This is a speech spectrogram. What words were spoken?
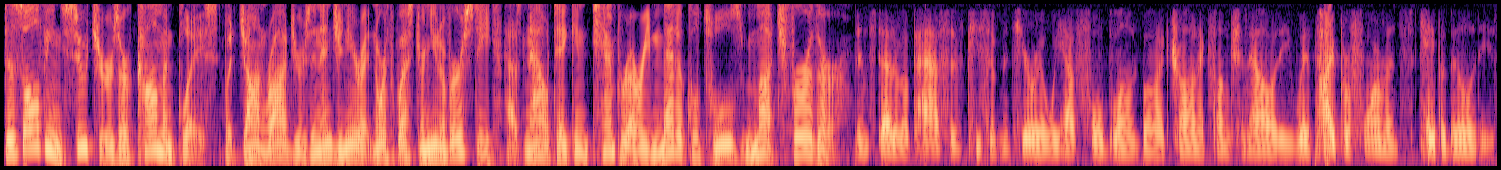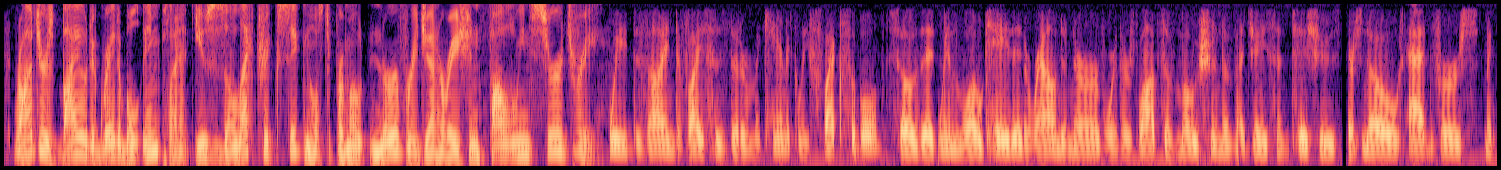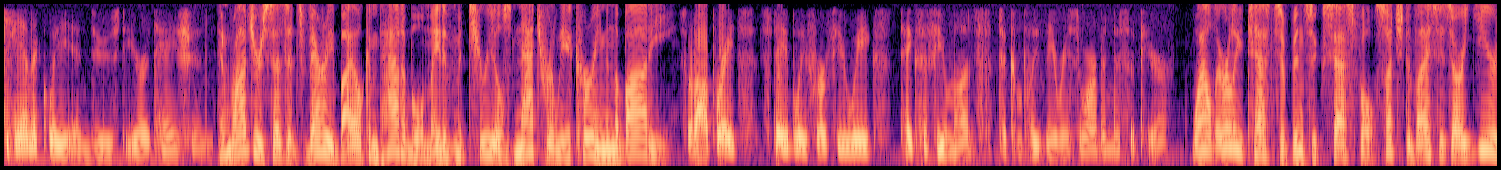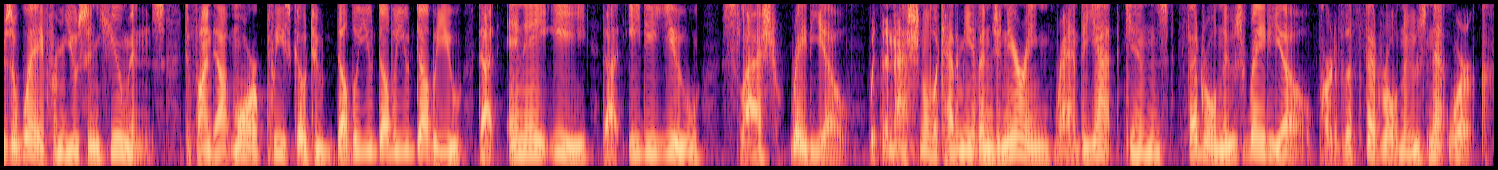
Dissolving sutures are commonplace, but John Rogers, an engineer at Northwestern University, has now taken temporary medical tools much further. Instead of a passive piece of material, we have full blown electronic functionality with high performance capabilities. Rogers' biodegradable implant uses electric signals to promote nerve regeneration following surgery. We design devices that are mechanically flexible so that when located around a nerve where there's lots of motion of adjacent tissues, there's no adverse mechanically induced irritation. And Rogers says it's very biocompatible, made of materials naturally occurring in the body. So it operates stably for a few weeks, takes a few months to completely resorb and disappear. While early tests have been successful, such devices are years away from use in humans. To find out more, please go to www.nae.edu/radio. With the National Academy of Engineering, Randy Atkins, Federal News Radio, part of the Federal News Network.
